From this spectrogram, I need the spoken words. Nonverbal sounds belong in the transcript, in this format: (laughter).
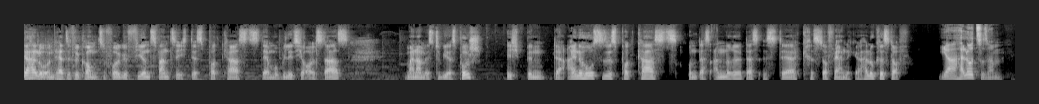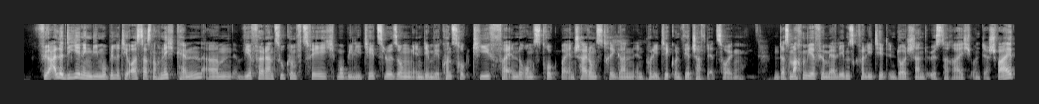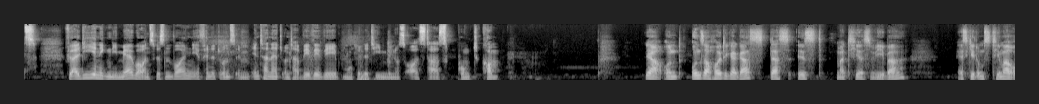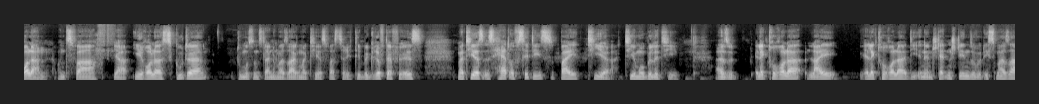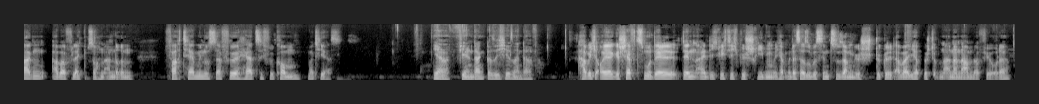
Ja, hallo und herzlich willkommen zu Folge 24 des Podcasts der Mobility All Stars. Mein Name ist Tobias Pusch. Ich bin der eine Host dieses Podcasts und das andere, das ist der Christoph Wernicke. Hallo Christoph. Ja, hallo zusammen. Für alle diejenigen, die Mobility All-Stars noch nicht kennen, ähm, wir fördern zukunftsfähig Mobilitätslösungen, indem wir konstruktiv Veränderungsdruck bei Entscheidungsträgern in Politik und Wirtschaft erzeugen. Und das machen wir für mehr Lebensqualität in Deutschland, Österreich und der Schweiz. Für all diejenigen, die mehr über uns wissen wollen, ihr findet uns im Internet unter www.mobility-allstars.com. Ja, und unser heutiger Gast, das ist Matthias Weber. Es geht ums Thema Rollern. Und zwar, ja, E-Roller, Scooter. Du musst uns gleich nochmal sagen, Matthias, was der richtige Begriff dafür ist. Matthias ist Head of Cities bei Tier, Tier Mobility. Also Elektroroller, Leih-Elektroroller, die in den Städten stehen, so würde ich es mal sagen. Aber vielleicht gibt es noch einen anderen Fachterminus dafür. Herzlich willkommen, Matthias. Ja, vielen Dank, dass ich hier sein darf. Habe ich euer Geschäftsmodell denn eigentlich richtig beschrieben? Ich habe mir das ja so ein bisschen zusammengestückelt, aber ihr habt bestimmt einen anderen Namen dafür, oder?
